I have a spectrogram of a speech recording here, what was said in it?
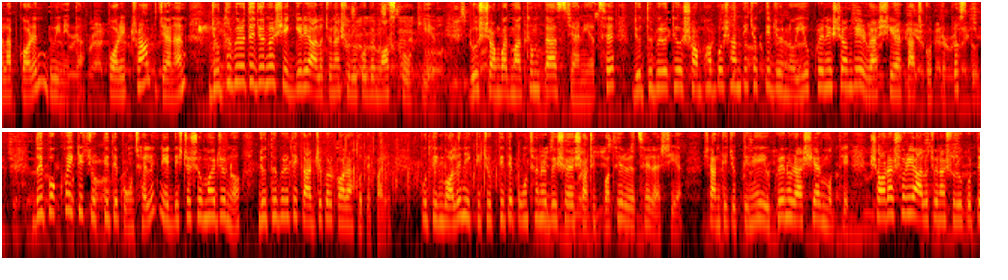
আলাপ করেন দুই নেতা। পরে ট্রাম্প জানান, যুদ্ধবিরতির জন্য শিগগিরই আলোচনা শুরু করবে মস্কো ও কিয়েভ। রুশ সংবাদ মাধ্যম তাস জানিয়েছে, যুদ্ধবিরতি ও সম্ভাব্য শান্তি চুক্তির জন্য ইউক্রেনের সঙ্গে রাশিয়া কাজ করতে প্রস্তুত। দুই পক্ষ একটি চুক্তিতে পৌঁছালে নির্দিষ্ট সময়ের জন্য যুদ্ধবিরতি কার্যকর করা হতে পারে। পুতিন বলেন একটি চুক্তিতে পৌঁছানোর বিষয়ে সঠিক পথে রয়েছে রাশিয়া। শান্তি চুক্তি নিয়ে ইউক্রেন ও রাশিয়ার মধ্যে সরাসরি আলোচনা শুরু করতে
